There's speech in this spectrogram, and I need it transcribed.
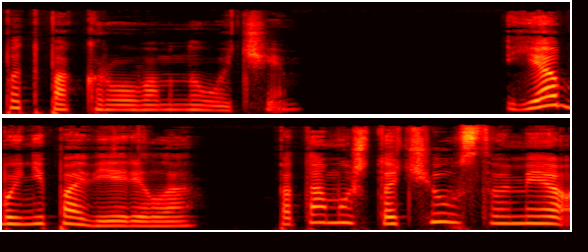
под покровом ночи. Я бы не поверила, потому что чувствами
